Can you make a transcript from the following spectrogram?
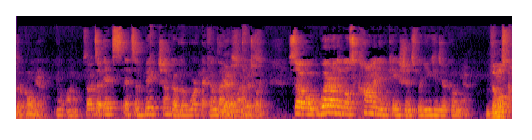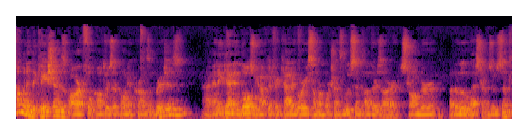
zirconia. Oh, wow. So it's a it's it's a big chunk of the work that comes out Yes, of the yes. laboratory. So what are the most common indications for using zirconia? The most common indications are full contour zirconia crowns and bridges. Uh, and again, in those we have different categories. Some are more translucent, others are stronger, but a little less translucent.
